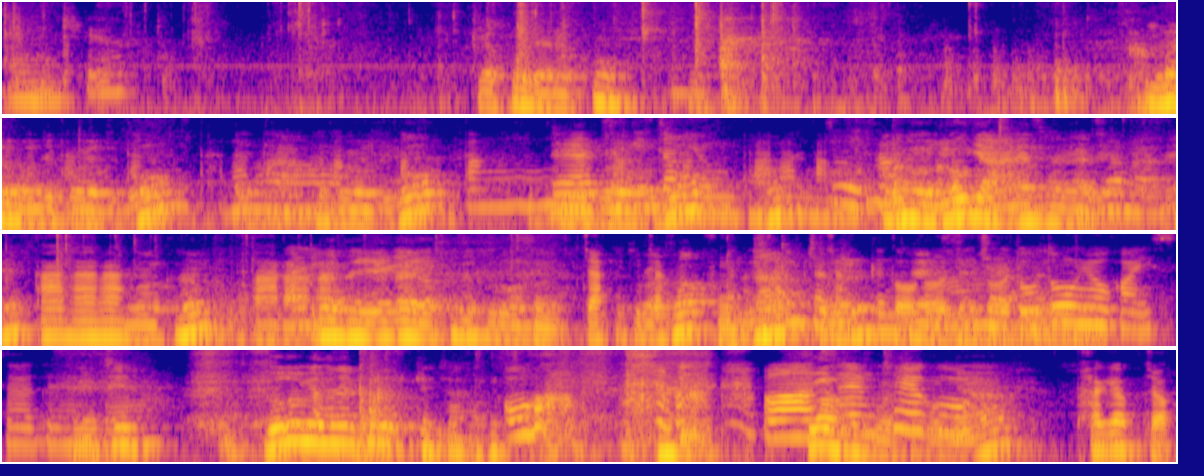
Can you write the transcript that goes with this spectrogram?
땡큐. 옆으로 내놓고. 이걸 먼저 보여주고 이렇게 보여주고. 내가 특이점 뭐야? 용 그리고 여기 안에서 해야 되는데 따라라 이만큼. 따라라 그래서 얘가 옆에서 들어오는. 쿵짝 쿵짝 하나, 쿵짝 둘, 셋, 넷. 노동요가 있어야? 되는데. 노동요 선생님 틀어줄게. 자. 오. 와, 좋았어, 쌤 좋았어. 최고. 파격적.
